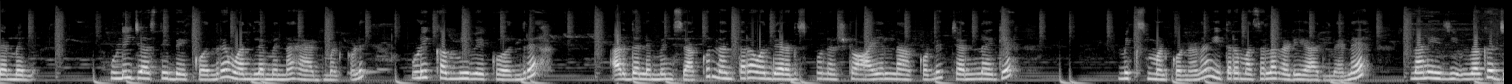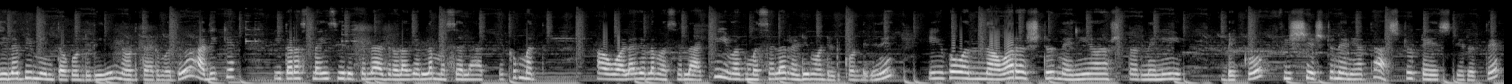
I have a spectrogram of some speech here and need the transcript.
ಲೆಮನ್ ಹುಳಿ ಜಾಸ್ತಿ ಬೇಕು ಅಂದರೆ ಒಂದು ಲೆಮನ್ನ ಆ್ಯಡ್ ಮಾಡ್ಕೊಳ್ಳಿ. ಹುಳಿ ಕಮ್ಮಿ ಬೇಕು ಅಂದರೆ ಅರ್ಧ ಲೆಮನ್ ಸಾಕು. ನಂತರ ಒಂದು ಎರಡು ಸ್ಪೂನಷ್ಟು ಆಯಿಲ್ನ ಹಾಕ್ಕೊಂಡು ಚೆನ್ನಾಗಿ ಮಿಕ್ಸ್ ಮಾಡ್ಕೊಳ್ಳೋಣ. ಈ ಥರ ಮಸಾಲ ರೆಡಿ ಆದಮೇಲೆ ನಾನು ಇವಾಗ ಜಿಲೇಬಿ ಮೀನು ತೊಗೊಂಡಿದ್ದೀನಿ. ನೋಡ್ತಾ ಇರ್ಬೋದು. ಅದಕ್ಕೆ ಈ ಥರ ಸ್ಲೈಸ್ ಇರುತ್ತಲ್ಲ, ಅದರೊಳಗೆಲ್ಲ ಮಸಾಲೆ ಹಾಕಬೇಕು. ಮತ್ತು ಒಳಗೆಲ್ಲ ಮಸಾಲೆ ಹಾಕಿ ಇವಾಗ ಮಸಾಲ ರೆಡಿ ಮಾಡಿ ಇಟ್ಕೊಂಡಿದ್ದೀನಿ. ಈಗ ಒಂದು ಅವರ್ ಅಷ್ಟು ನೆನೆಯೋಷ್ಟು ನೆನಿಬೇಕು ಫಿಶ್ ಎಷ್ಟು ನೆನೆಯುತ್ತೋ ಅಷ್ಟು ಟೇಸ್ಟ್ ಇರುತ್ತೆ.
